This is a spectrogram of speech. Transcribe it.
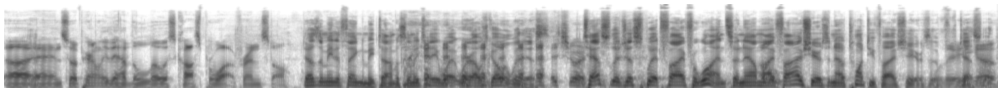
uh, and so apparently they have the lowest cost per watt for install. Doesn't mean a thing to me, Thomas. Let me tell you what, where I was going with this. Sure. Tesla just split five for one, so now my five shares are now twenty-five shares of you Tesla.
